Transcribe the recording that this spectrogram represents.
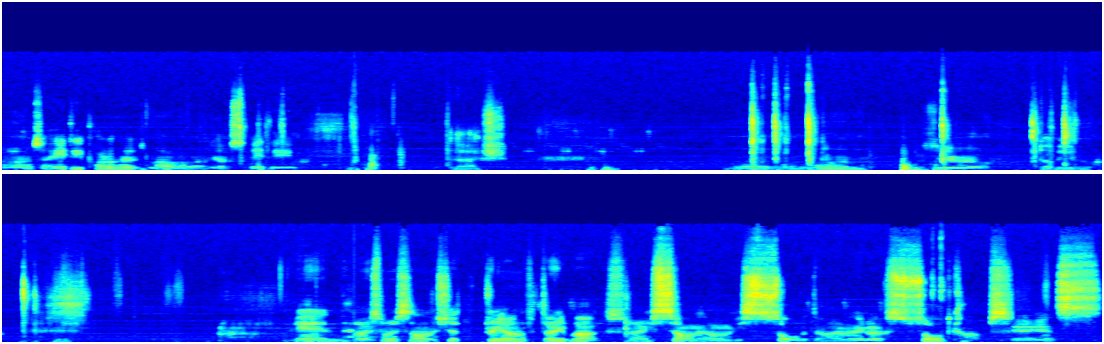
Uh, oh, it's an AD part of it. It's model number. Yes, AD dash one one one zero W. And I was somebody selling the shit pre-owned for thirty bucks. Alright, he's selling it. I don't know if he sold it though. I mean, they go to sold comps. Yeah, it's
